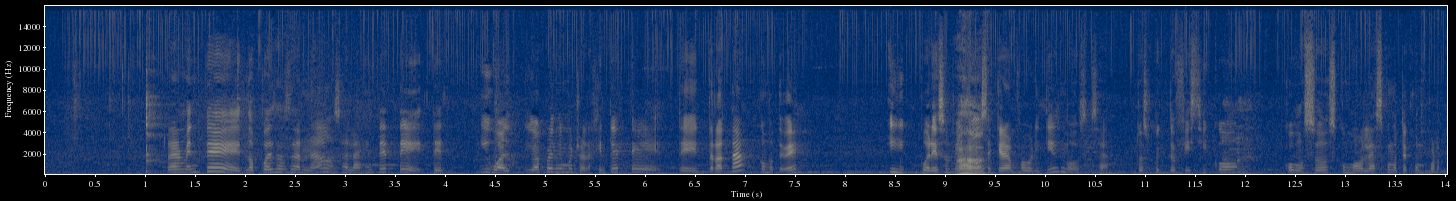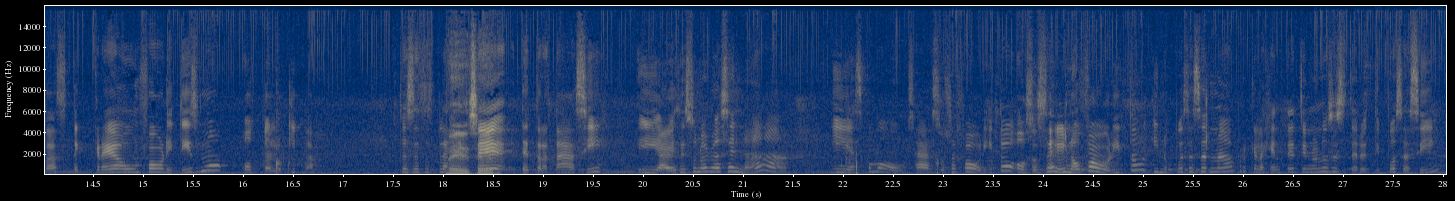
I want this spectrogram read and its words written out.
realmente no puedes hacer nada, o sea, la gente te, te igual, yo aprendí mucho, la gente te, te trata como te ve. Y por eso mismo Ajá. se crean favoritismos, o sea, tu aspecto físico, cómo sos, cómo hablas, cómo te comportas, te crea un favoritismo o te lo quita. Entonces la Puede gente ser. te trata así y a veces uno no hace nada. Y es como, o sea, sos el favorito o sos el no favorito y no puedes hacer nada porque la gente tiene unos estereotipos así.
